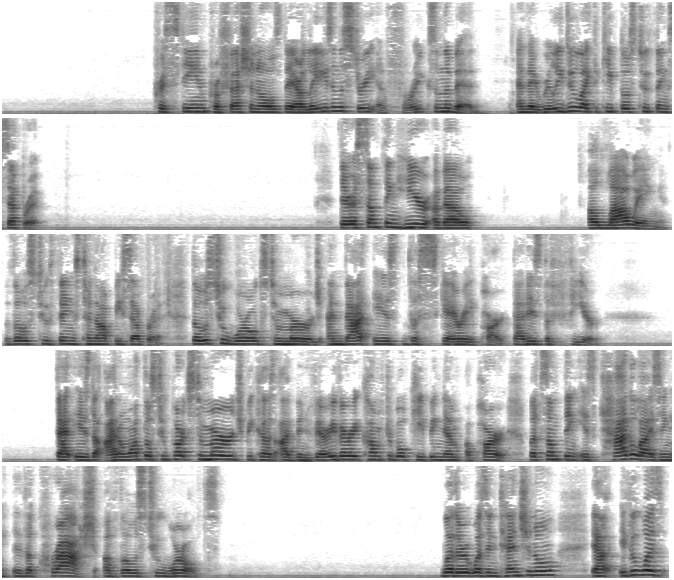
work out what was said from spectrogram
pristine professionals. They are ladies in the street and freaks in the bed. And they really do like to keep those two things separate. There is something here about allowing those two things to not be separate, those two worlds to merge. And that is the scary part. That is the fear. That is the, I don't want those two parts to merge because I've been very, very comfortable keeping them apart. But something is catalyzing the crash of those two worlds whether it was intentional, uh, if it was,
